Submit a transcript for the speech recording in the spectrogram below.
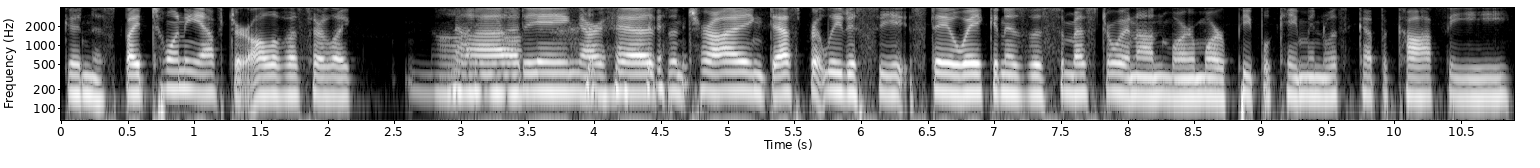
goodness. By 20 after, all of us are like nodding our heads and trying desperately to see, stay awake. And as the semester went on, more and more people came in with a cup of coffee,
